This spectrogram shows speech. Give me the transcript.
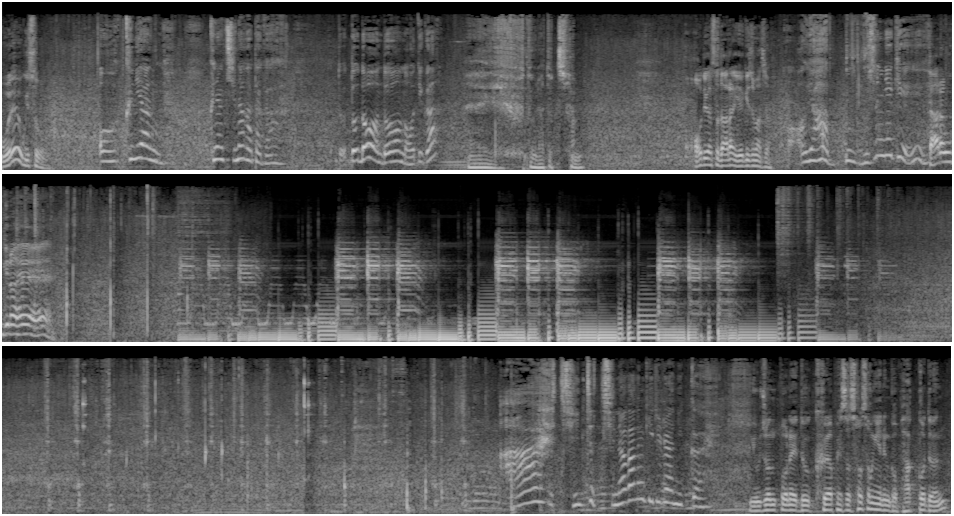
뭐해 여기서? 어, 그냥 그냥 지나가다가 너너넌 어디가? 에휴, 누나도 참. 어디 가서 나랑 얘기 좀 하자. 어, 야, 무, 무슨 얘기? 따라오기나 해. 가는 길이라니까. 유전번에도 그 앞에서 서성이는 거 봤거든.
